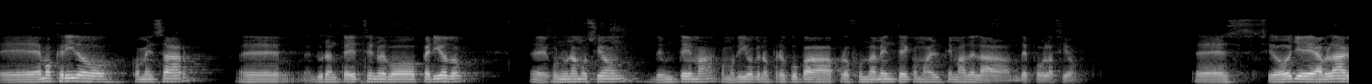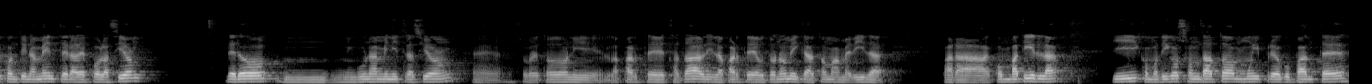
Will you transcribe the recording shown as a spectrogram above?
Eh, hemos querido comenzar eh, durante este nuevo periodo eh, con una moción de un tema, como digo, que nos preocupa profundamente, como es el tema de la despoblación. se oye hablar continuamente de la despoblación, pero mmm, ninguna administración, sobre todo ni la parte estatal ni la parte autonómica, toma medidas para combatirla y, como digo, son datos muy preocupantes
